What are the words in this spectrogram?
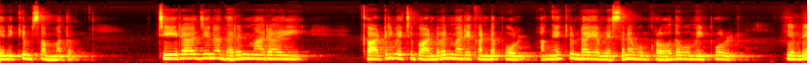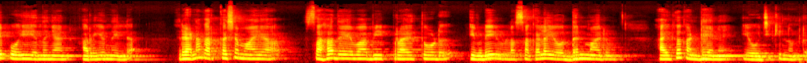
എനിക്കും സമ്മതം. ചീരാജിനധരന്മാരായി കാട്ടിൽ വെച്ച് പാണ്ഡവന്മാരെ കണ്ടപ്പോൾ അങ്ങേക്കുണ്ടായ വ്യസനവും ക്രോധവും ഇപ്പോൾ എവിടെ പോയി എന്ന് ഞാൻ അറിയുന്നില്ല. രണകർക്കശമായ സഹദേവാഭിപ്രായത്തോട് ഇവിടെയുള്ള സകല യോദ്ധന്മാരും ഐകകണ്ഠേന യോജിക്കുന്നുണ്ട്.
